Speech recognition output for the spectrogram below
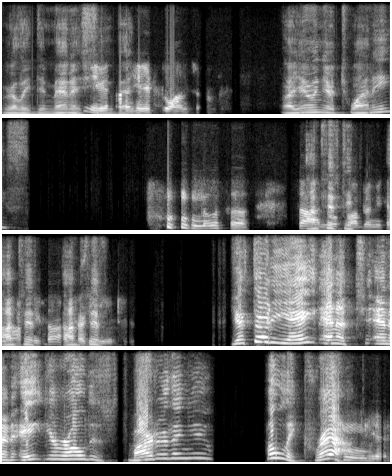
really diminish you. But hate to answer. are you in your twenties? no, sir. Sir, I'm no 50 problem. You can I'm ask me, 50 sir. I'm I'm 50 38. You're 38, and a t- and an eight year old is smarter than you. Holy crap! Yes.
